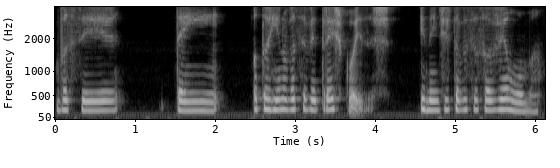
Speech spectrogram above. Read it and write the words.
você tem. Otorrino você vê três coisas. E dentista você só vê uma.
